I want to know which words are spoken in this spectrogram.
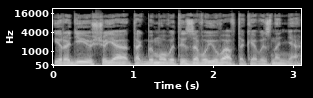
І радію, що я, так би мовити, завоював таке визнання.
